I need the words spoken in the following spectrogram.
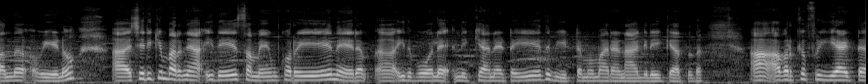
വന്ന് വീണു. ശരിക്കും പറഞ്ഞാൽ ഇതേ സമയം കുറേ കുറേ നേരം ഇതുപോലെ നിൽക്കാനായിട്ട് ഏത് വീട്ടമ്മമാരാണ് ആഗ്രഹിക്കാത്തത്? അവർക്ക് ഫ്രീ ആയിട്ട്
